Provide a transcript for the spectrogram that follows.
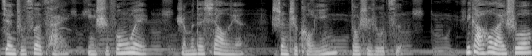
建筑色彩、饮食风味、人们的笑脸，甚至口音都是如此。米卡后来说，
